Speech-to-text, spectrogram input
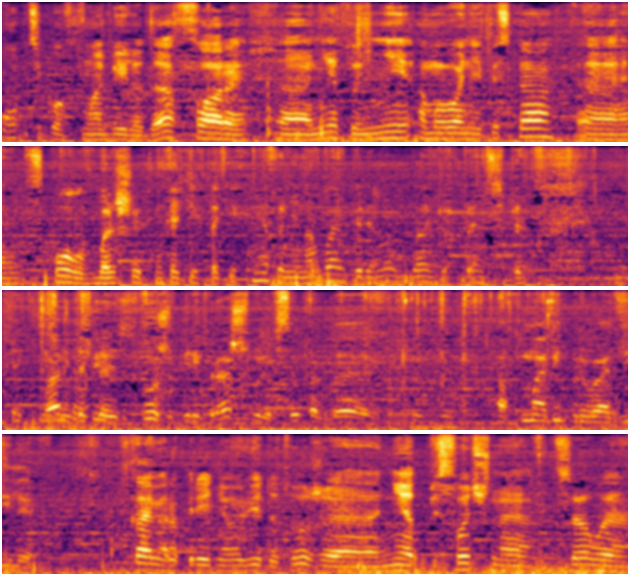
оптику автомобиля, да, фары. э, нету ни омывания песка, э, сколов больших никаких таких нету, ни на бампере, ну, бампер, в принципе, Бампер пере- тоже перекрашивали, все, когда автомобиль приводили. Камера переднего вида тоже нет песочная, целая,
